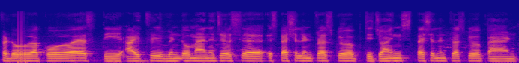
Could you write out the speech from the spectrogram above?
Fedora CoreOS, the i3 window managers uh, special interest group, the joint special interest group, and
